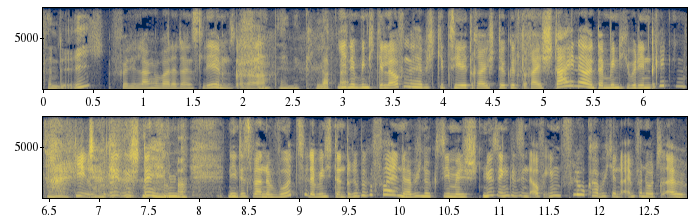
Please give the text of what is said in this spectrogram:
Finde ich. Für die Langeweile deines Lebens, oder? Deine Klappe. Hier, dann bin ich gelaufen, dann habe ich gezählt, drei Stücke, drei Steine und dann bin ich über den dritten, die, dritten Stein. nee, das war eine Wurzel, da bin ich dann drüber gefallen, da habe ich noch gesehen, meine Schnürchen gesehen, auf ihm Flug habe ich dann einfach nur das Al-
